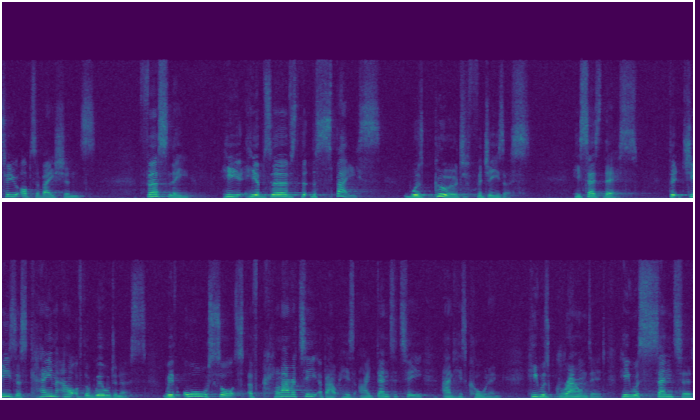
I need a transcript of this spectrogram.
two observations. Firstly, he, he observes that the space was good for Jesus. He says this that Jesus came out of the wilderness with all sorts of clarity about his identity and his calling. He was grounded, he was centered,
